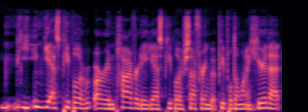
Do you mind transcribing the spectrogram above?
yes, people are, are in poverty. Yes, people are suffering, but people don't want to hear that.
